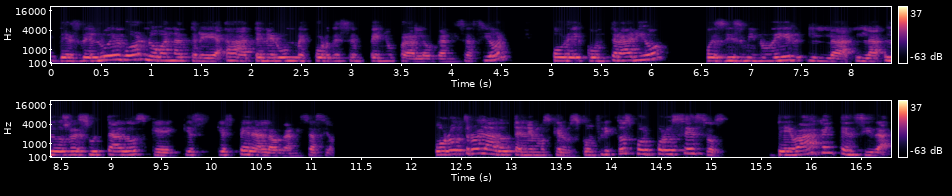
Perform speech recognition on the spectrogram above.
desde luego no van a, tener un mejor desempeño para la organización por el contrario, pues disminuir los resultados que, espera la organización. Por otro lado, tenemos que los conflictos por procesos de baja intensidad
